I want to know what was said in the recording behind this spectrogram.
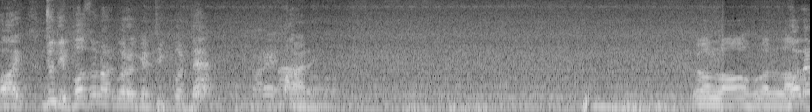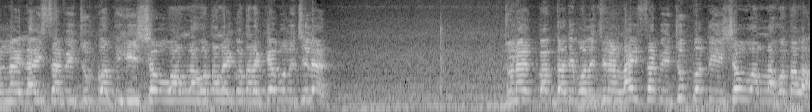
হয় যদি বজনার গরকে ঠিক করতে পারে। বলেন নাই লাইসাবি জুব্বাতিহি সেও আল্লাহ তাআলা এই কথাটা কে বলেছিলেন? জুনায়েদ বাগদাদি বলেছিলেন লাইসাবি জুব্বাতিহি সেও আল্লাহ তাআলা।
